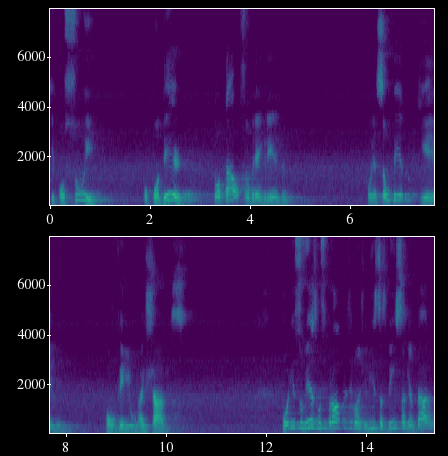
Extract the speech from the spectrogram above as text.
que possui o poder total sobre a igreja, foi a São Pedro que ele conferiu as chaves. Por isso mesmo, os próprios evangelistas bem salientaram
